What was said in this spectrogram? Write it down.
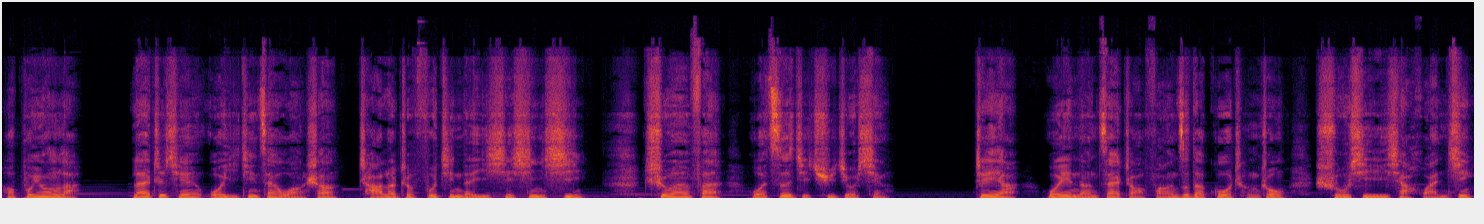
哦，不用了。来之前我已经在网上查了这附近的一些信息，吃完饭我自己去就行。这样我也能在找房子的过程中熟悉一下环境。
